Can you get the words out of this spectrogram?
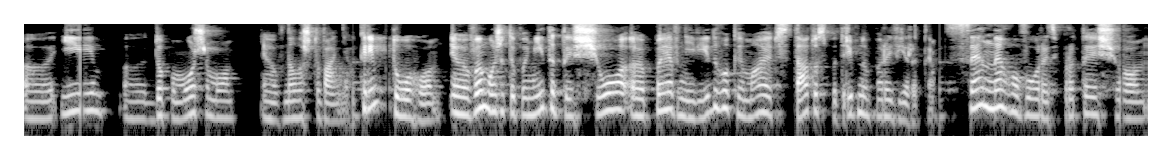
е, і е, допоможемо. Е, в налаштуваннях. Крім того, е, ви можете помітити, що е, певні відгуки мають статус потрібно перевірити. Це не говорить про те, що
